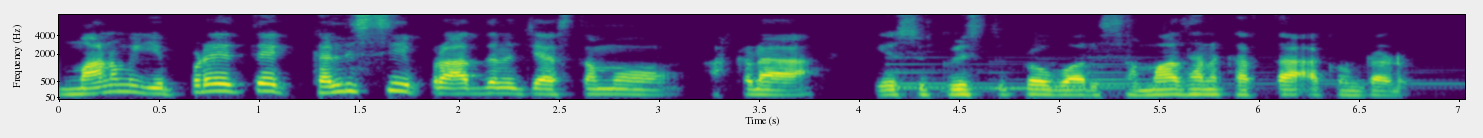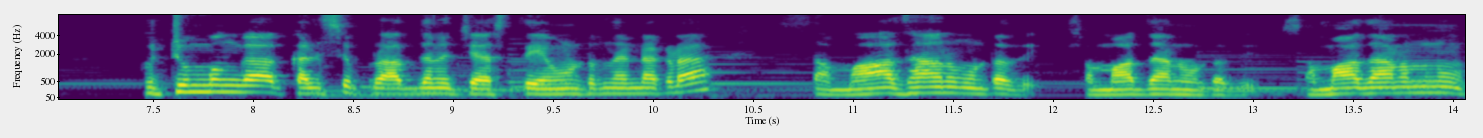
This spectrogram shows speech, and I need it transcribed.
మనం ఎప్పుడైతే కలిసి ప్రార్థన చేస్తామో అక్కడ యేసుక్రీస్తు ప్రభు వారు సమాధానకర్త అక్కడ ఉంటాడు. కుటుంబంగా కలిసి ప్రార్థన చేస్తే ఏముంటుందండి అక్కడ? సమాధానం ఉంటుంది. సమాధానం ఉంటుంది. సమాధానమును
